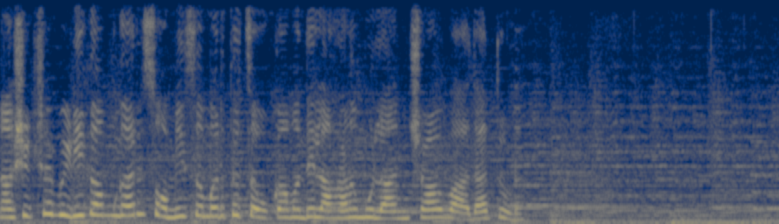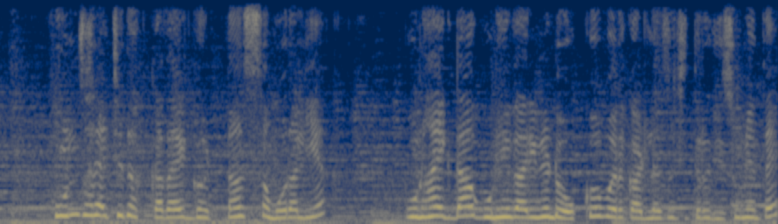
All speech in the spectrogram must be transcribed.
नाशिकच्या विडी कामगार स्वामी समर्थ चौकामध्ये लहान मुलांच्या वादातून. खून झाल्याची धक्कादायक घटना समोर आली आहे. पुन्हा एकदा गुन्हेगारीने डोकं वर काढल्याचं चित्र दिसून येते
